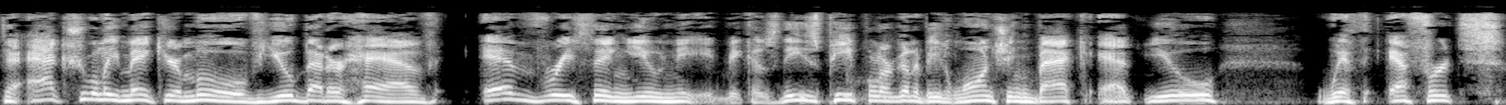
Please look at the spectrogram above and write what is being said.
to actually make your move, you better have everything you need because these people are going to be launching back at you with efforts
